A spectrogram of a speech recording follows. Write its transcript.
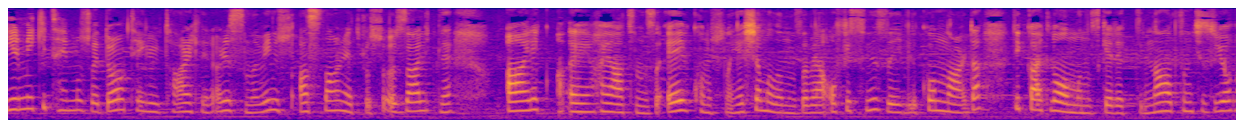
22 Temmuz ve 4 Eylül tarihleri arasında Venüs Aslan Retrosu özellikle aile e, hayatınıza, ev konusuna, yaşam alanınıza veya ofisinizle ilgili konularda dikkatli olmanız gerektiğini altını çiziyor.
